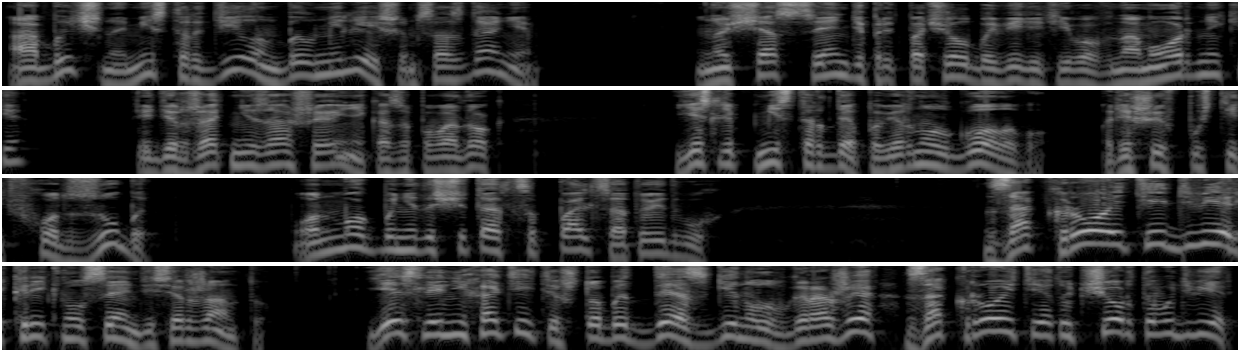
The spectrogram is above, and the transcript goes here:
Обычно мистер Дилан был милейшим созданием, но сейчас Сэнди предпочел бы видеть его в наморднике и держать не за ошейник, а за поводок. Если б мистер Д повернул голову, решив пустить в ход зубы, он мог бы не досчитаться пальца, а то и двух. «Закройте дверь!» — крикнул Сэнди сержанту. Если не хотите, чтобы Д сгинул в гараже, закройте эту чертову дверь.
